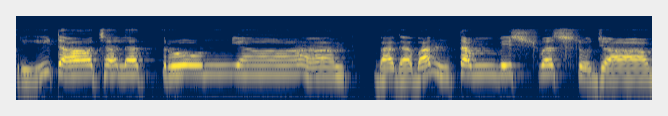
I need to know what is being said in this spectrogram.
क्रीटाचलतृण्या भगवन्तं विश्वसृजां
